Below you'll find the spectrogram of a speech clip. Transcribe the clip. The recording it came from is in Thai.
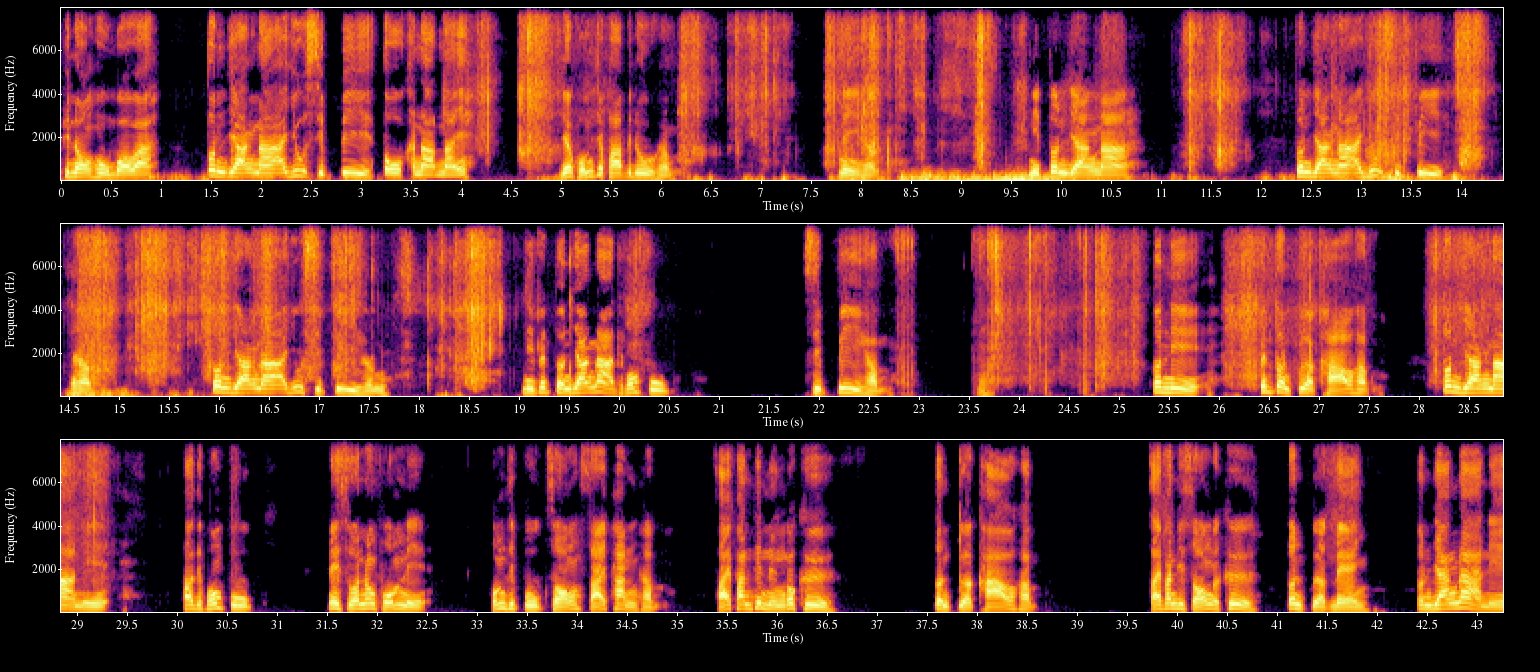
พี่น้องหูบอว่า ต้นยางนาอายุสิบปีโตขนาดไหน เดี๋ยวผมจะพาไปดูครับ นี่ครับ นี่ต้นยางนา ต้นยางนาอายุสิบปีนะครับ ต้นยางนาอายุสิบปีครับ นี่เป็นต้นยางนาที่ผมปลูกสิบปีครับ ต้นนี้เป็นต้นเปลือกขาวครับ ต้นยางนานี่ เท่าที่ผมปลูก ในสวนของผมนี่ ผมจะปลูกสองสายพันธุ์ครับ สายพันธุ์ที่หนึ่งก็คือ ต้นเปลือกขาวครับ สายพันธุ์ที่สองก็คือ ต้นเปลือกแดง ต้นยางหน้านี่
